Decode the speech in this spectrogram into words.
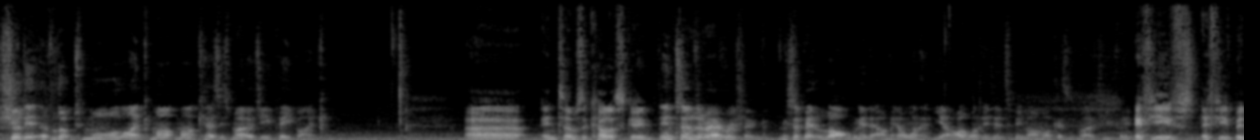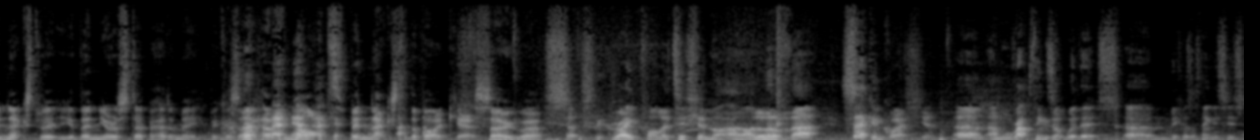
Should it have looked more like Marc Marquez's MotoGP bike Uh, in terms of colour scheme, in terms of everything? It's a bit long, isn't it? I mean, I want it. You know, I wanted it to be Marc Marquez's MotoGP. bike. if you've if you've been next to it, you, then you're a step ahead of me because I have not been next to the bike yet. So uh, Such the great politician, and I love that. Second question, um, and we'll wrap things up with this um, because I think this is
